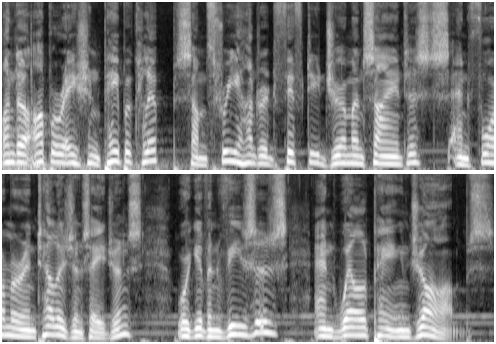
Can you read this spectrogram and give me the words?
Under Operation Paperclip, some 350 German scientists and former intelligence agents were given visas and well paying jobs.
